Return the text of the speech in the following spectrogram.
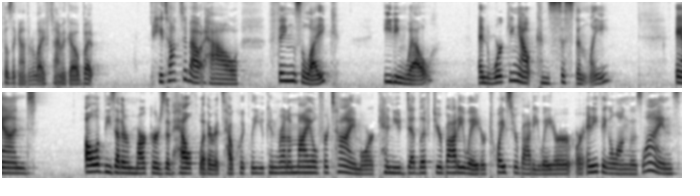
Feels like another lifetime ago, but he talked about how things like eating well and working out consistently and all of these other markers of health, whether it's how quickly you can run a mile for time or can you deadlift your body weight or twice your body weight or, or anything along those lines,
